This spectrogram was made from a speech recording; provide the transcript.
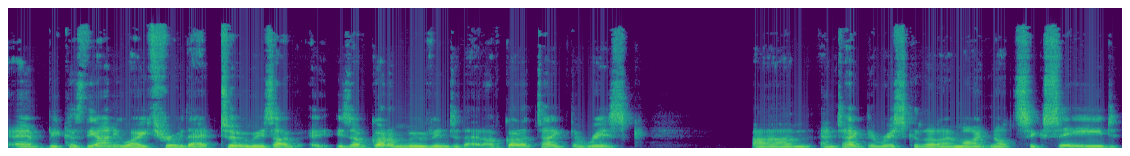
and because the only way through that too is I've is I've got to move into that. I've got to take the risk, um, and take the risk that I might not succeed.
